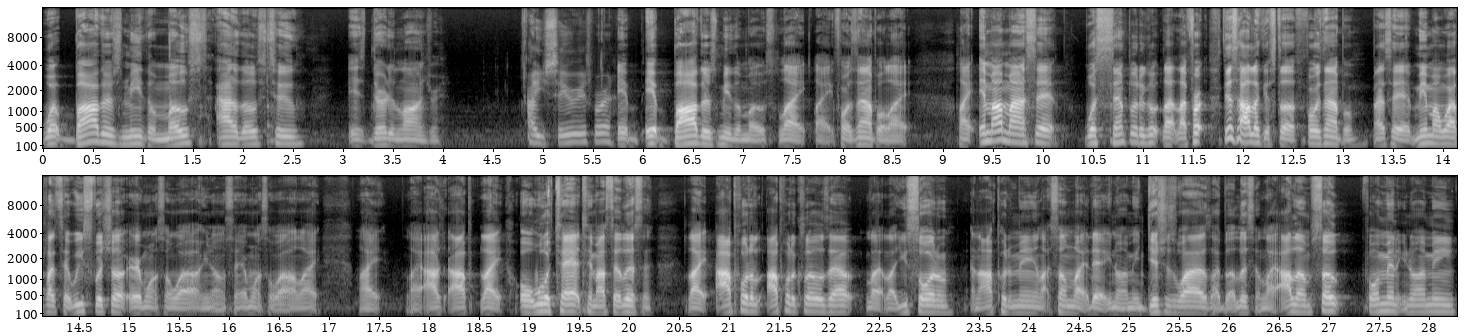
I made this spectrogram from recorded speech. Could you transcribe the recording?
what bothers me the most out of those two is dirty laundry. Are you serious, bro? It it bothers me the most. Like like for example, like like in my mindset, what's simpler to go like like for, this is how I look at stuff. For example, like I said me and my wife, like I said, we switch up every once in a while. You know what I'm saying? Every once in a while, like like like I I like or we'll tag team. I said, listen, like I put a, I put the clothes out, like like you sort them, and I put them in, like something like that. You know what I mean? Dishes wise, like but listen, like I let them soak for a minute. You know what I mean?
